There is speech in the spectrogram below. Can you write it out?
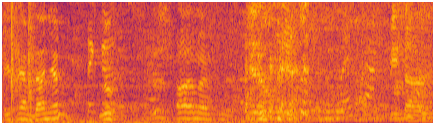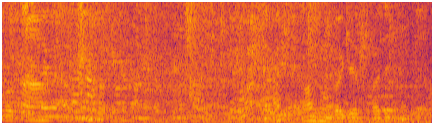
His name Daniel. Second. Look. Oh, man. Pizza, croissant. Random baguette, Freddy.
